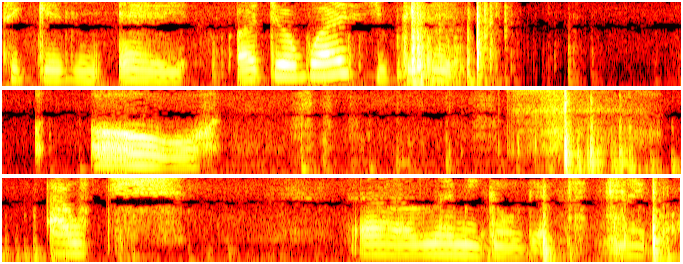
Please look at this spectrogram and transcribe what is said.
to get an A. Otherwise, you get an. Oh. Ouch. Uh, let me go get my body.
